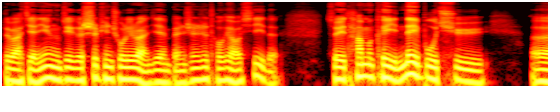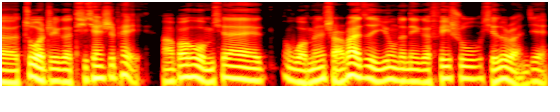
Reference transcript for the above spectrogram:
对吧？剪映这个视频处理软件本身是头条系的。所以他们可以内部去，呃，做这个提前适配啊，包括我们现在我们少儿派自己用的那个飞书协作软件，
